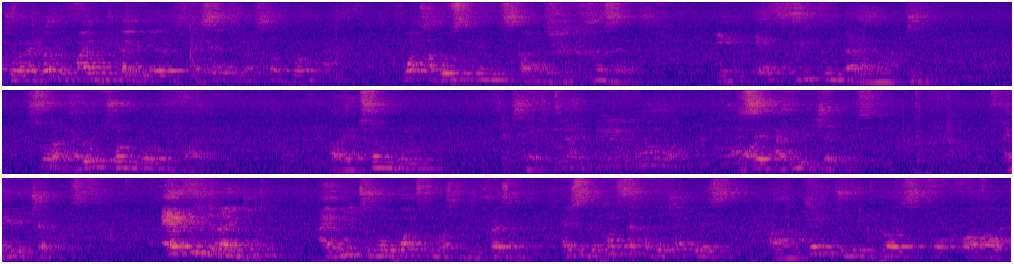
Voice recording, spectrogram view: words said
So when I got the five big ideas, I said to myself, God, what are those things that must be present in everything that I will do? So that I don't turn one to five, but I turn one to ten. I said, I need a checklist. I need a checklist. Everything I do, I need to know what must be present. Actually, the concept of the checklist um, came to me because for, for about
